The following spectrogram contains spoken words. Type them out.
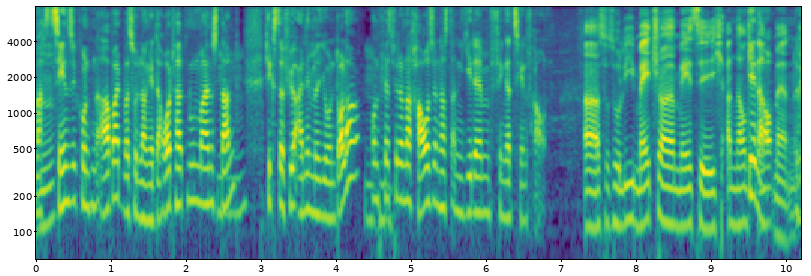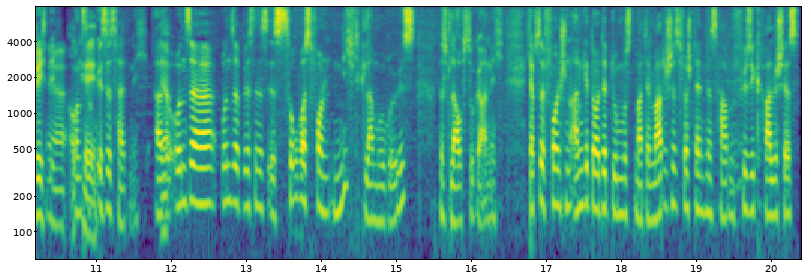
machst zehn Sekunden Arbeit, weil so lange dauert halt nun mal ein Stunt, kriegst dafür eine Million Dollar und fährst wieder nach Hause und hast an jedem Finger zehn Frauen. Also so Lee Major-mäßig Announced Genau, Stuntman. richtig. Ja. Und so ist es halt nicht. Also Ja. unser, unser Business ist sowas von nicht glamourös, das glaubst du gar nicht. Ich habe es ja vorhin schon angedeutet, du musst mathematisches Verständnis haben, physikalisches,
